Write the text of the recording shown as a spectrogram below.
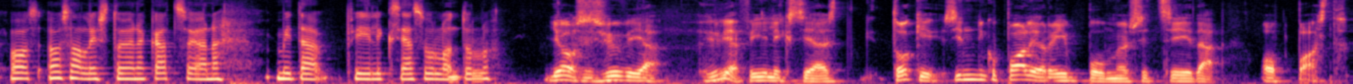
os- osallistujana, katsojana, mitä fiiliksiä sulla on tullut? Joo, siis hyviä, hyviä fiiliksiä. Ja sit, toki siinä niin paljon riippuu myös sit siitä oppaasta.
